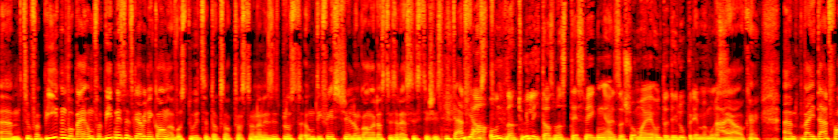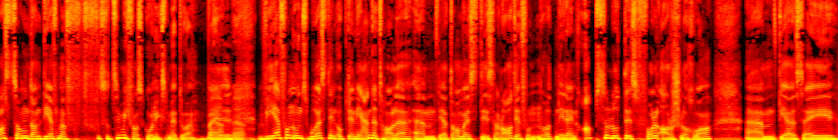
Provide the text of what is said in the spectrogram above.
ähm, zu verbieten, wobei um verbieten ist jetzt glaube ich nicht gegangen, was du jetzt da gesagt hast, sondern es ist bloß um die Feststellung gegangen, dass das rassistisch ist. Ja, und natürlich, dass man es deswegen also schon mal unter die Lupe nehmen muss. Ah ja, okay. Ähm, weil ich darf fast sagen, dann darf man so ziemlich fast gar nichts mehr tun. Weil Ja, ja. wer von uns weiß denn, ob der Neandertaler, ähm, der damals das Rad erfunden hat, nicht ein absolutes Vollarschloch war, ähm, der sei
